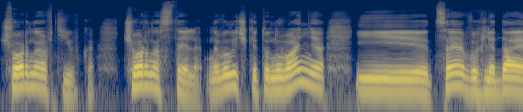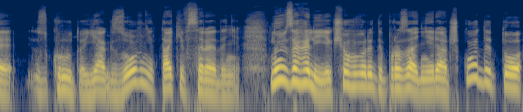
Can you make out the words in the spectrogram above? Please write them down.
чорна автівка, чорна стеля, невеличке тонування, і це виглядає круто як ззовні, так і всередині. Ну і взагалі, якщо говорити про задній ряд шкоди, то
